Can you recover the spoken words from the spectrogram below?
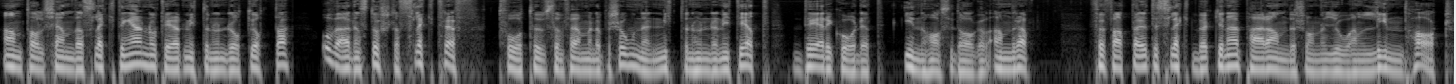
Antal kända släktingar noterat 1988 och världens största släktträff 2500 personer 1991. Det rekordet innehas idag av andra. Författare till släktböckerna är Per Andersson och Johan Lindhart.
